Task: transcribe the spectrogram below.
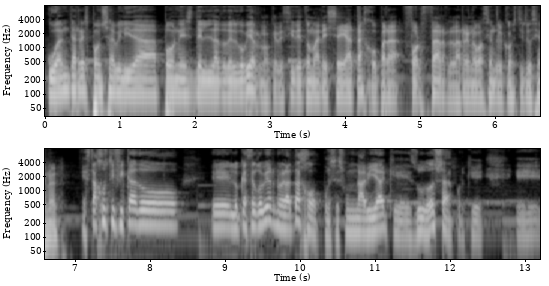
¿cuánta responsabilidad pones del lado del gobierno que decide tomar ese atajo para forzar la renovación del constitucional? ¿Está justificado eh, lo que hace el gobierno, el atajo? Pues es una vía que es dudosa, porque eh,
